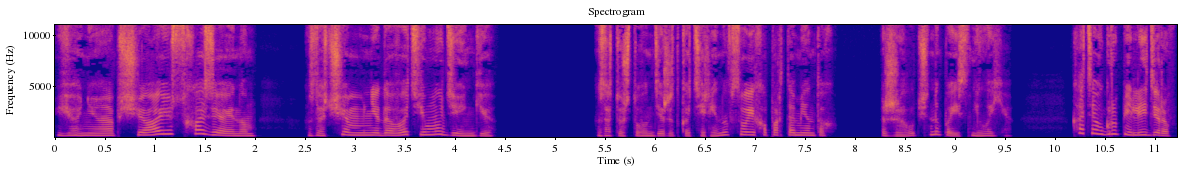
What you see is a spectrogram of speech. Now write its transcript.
«Я не общаюсь с хозяином. Зачем мне давать ему деньги?» «За то, что он держит Катерину в своих апартаментах», — желчно пояснила я. «Катя в группе лидеров,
